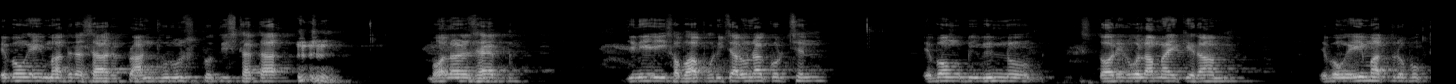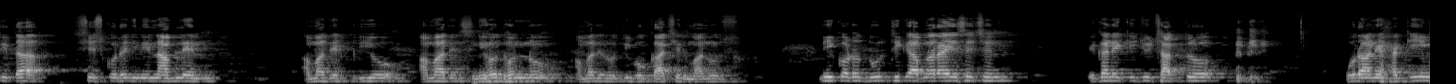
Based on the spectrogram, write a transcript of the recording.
এবং এই মাদ্রাসার প্রাণপুরুষ প্রতিষ্ঠাতা মৌলানা সাহেব যিনি এই সভা পরিচালনা করছেন এবং বিভিন্ন স্তরের ওলামায় কেরাম এবং এইমাত্র বক্তৃতা শেষ করে যিনি নামলেন আমাদের প্রিয়, আমাদের স্নেহধন্য, আমাদের অতীব কাছের মানুষ। নিকট দূর থেকে আপনারা এসেছেন। এখানে কিছু ছাত্র কোরআনে হাকিম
